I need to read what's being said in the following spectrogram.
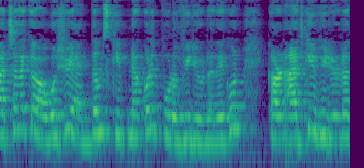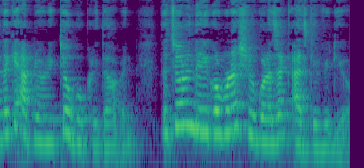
বাচ্চা থাকে অবশ্যই একদম স্কিপ না করে পুরো ভিডিওটা দেখুন, কারণ আজকের ভিডিওটা দেখে আপনি অনেকটা উপকৃত হবেন। তো চলুন দেরি করব না, শুরু করা যাক আজকের ভিডিও।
